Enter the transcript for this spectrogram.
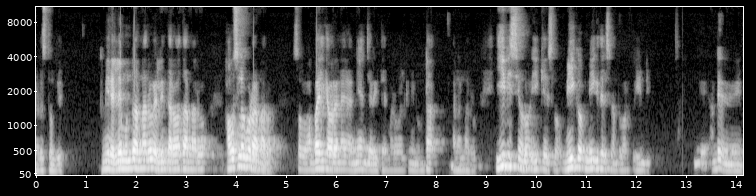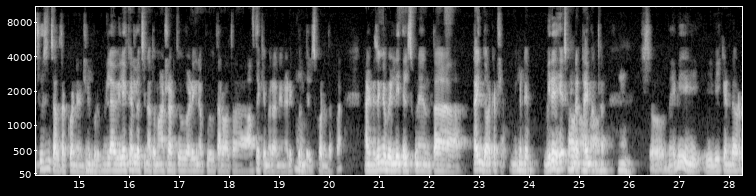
నడుస్తుంది. మీరు వెళ్ళే ముందు అన్నారు వెళ్ళిన తర్వాత అన్నారు హౌస్లో కూడా అన్నారు. సో అబ్బాయిలకి ఎవరైనా అన్యాయం జరిగితే మగవాళ్ళకి నేను ఉంటా అని అన్నారు. ఈ విషయంలో ఈ కేసులో మీకు మీకు తెలిసినంత వరకు ఏంటి? అంటే నేను చూసిన చాలా తక్కువ నేను. ఇప్పుడు ఇలా విలేకరులు వచ్చి నాతో మాట్లాడుతూ అడిగినప్పుడు తర్వాత ఆఫ్ ద కెమెరా నేను Hmm. తెలుసుకోవడం తప్ప నాకు నిజంగా వెళ్ళి తెలుసుకునేంత టైం దొరకట్లేదు ఎందుకంటే మీరే చేసుకున్నారు టైం అంతా. సో మేబీ ఈ వీకెండ్ ఆర్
